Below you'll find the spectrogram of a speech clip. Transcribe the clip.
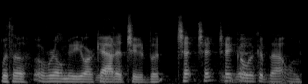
with a, a real New York yeah. attitude. But t- t- take a look at that one.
